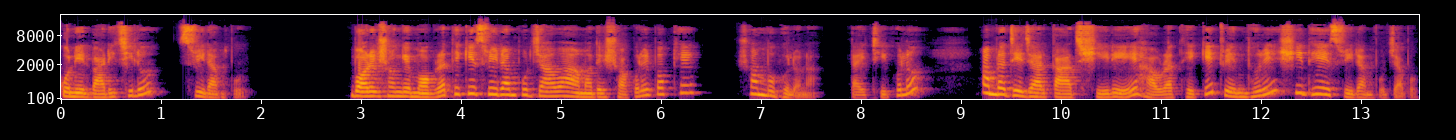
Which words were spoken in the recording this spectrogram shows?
কনের বাড়ি ছিল শ্রীরামপুর। বরের সঙ্গে মগরা থেকে শ্রীরামপুর যাওয়া আমাদের সকলের পক্ষে সম্ভব হলো না। তাই ঠিক হলো, আমরা যে যার কাজ সেরে হাওড়া থেকে ট্রেন ধরে সিধে শ্রীরামপুর যাব।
